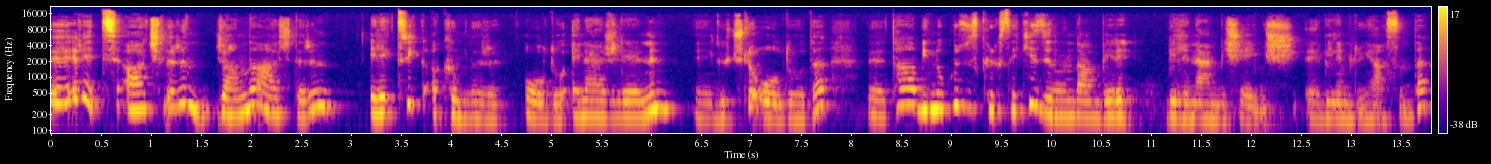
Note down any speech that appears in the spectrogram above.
Evet ağaçların, canlı ağaçların elektrik akımları olduğu, enerjilerinin güçlü olduğu da ta 1948 yılından beri bilinen bir şeymiş bilim dünyasında.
